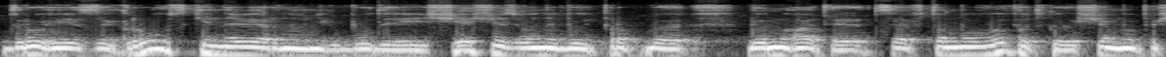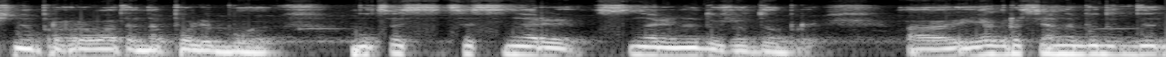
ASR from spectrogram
другий язик русський, навірно, у них буде і ще щось. Вони будуть е, вимагати. Це в тому випадку, якщо ми почнемо програвати на полі бою. Ну це, це сценарій, сценарій не дуже добрий. А як росіяни будуть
